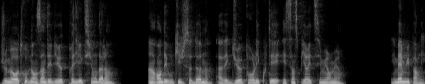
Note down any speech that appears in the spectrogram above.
Je me retrouve dans un des lieux de prédilection d'Alain. Un rendez-vous qu'il se donne avec Dieu pour l'écouter et s'inspirer de ses murmures. Et même lui parler.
